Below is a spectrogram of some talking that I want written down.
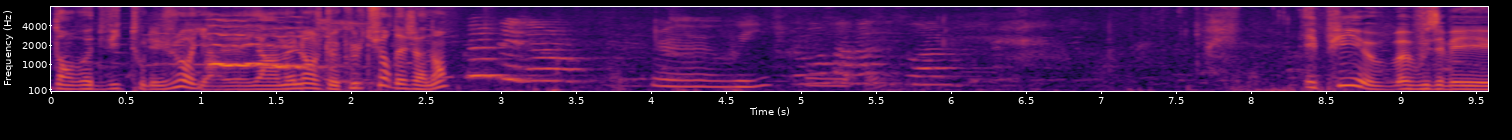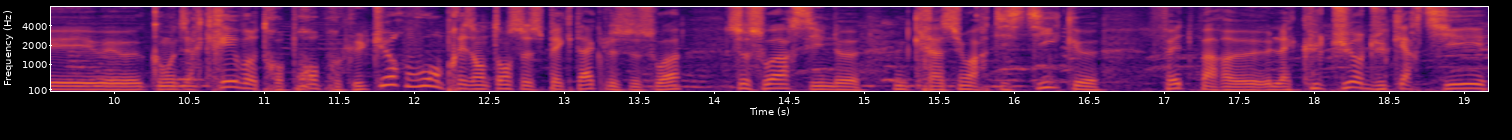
dans votre vie de tous les jours, il y, y a un mélange de cultures déjà, non? Euh, oui. Et puis, euh, bah, vous avez euh, comment dire, créé votre propre culture, vous, en présentant ce spectacle ce soir. Ce soir, c'est une, une création artistique euh, faite par la culture du quartier,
